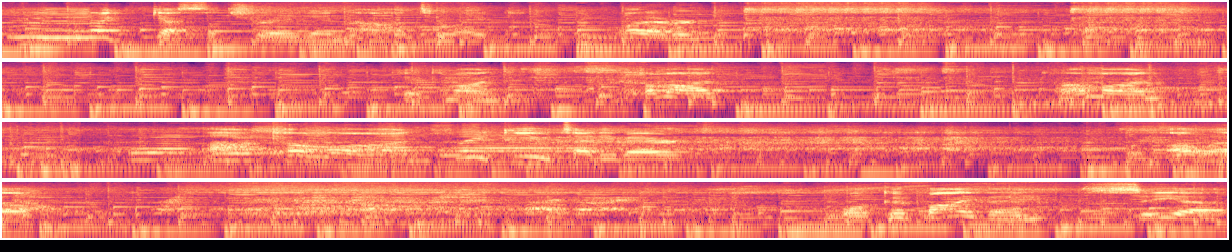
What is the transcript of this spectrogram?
Hmm, I guess I'll trade in. Too late. Whatever. Okay, come on. Come on. Come on. Ah, come on. Freak you, teddy bear. Oh well. Well, goodbye then. See ya.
